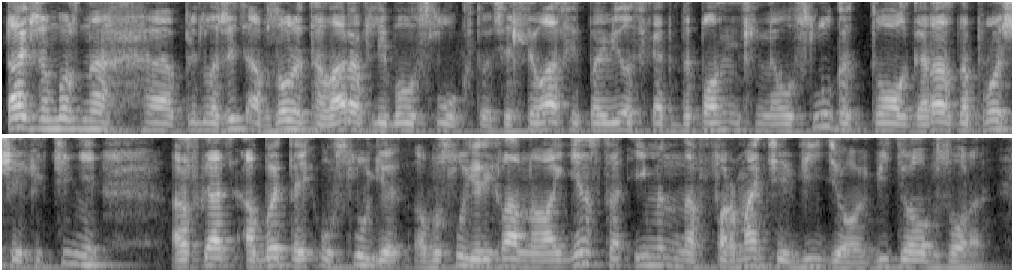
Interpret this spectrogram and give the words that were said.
Также можно э, предложить обзоры товаров либо услуг. То есть, если у вас и появилась какая-то дополнительная услуга, то гораздо проще и эффективнее рассказать об этой услуге, об услуге рекламного агентства именно в формате видео, видеообзора. Э,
